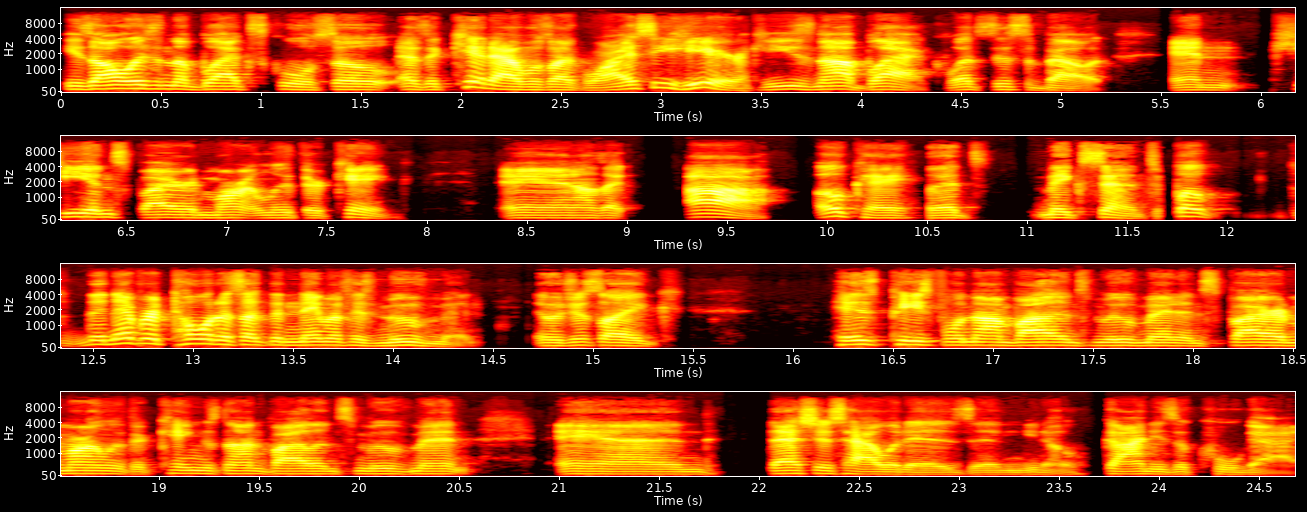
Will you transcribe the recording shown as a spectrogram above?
he's always in the black school. So as a kid, I was like, why is he here? He's not black. What's this about? And he inspired Martin Luther King. And I was like, ah, okay, that makes sense. But they never told us like the name of his movement. It was just like his peaceful nonviolence movement inspired Martin Luther King's nonviolence movement, and that's just how it is. And you know, Gandhi's a cool guy.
